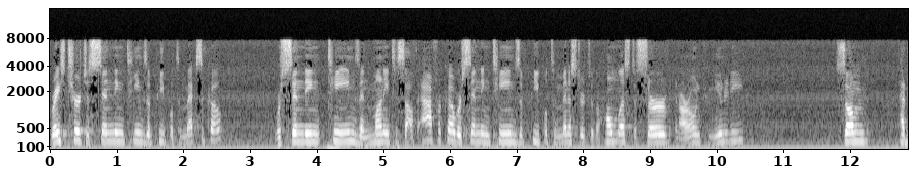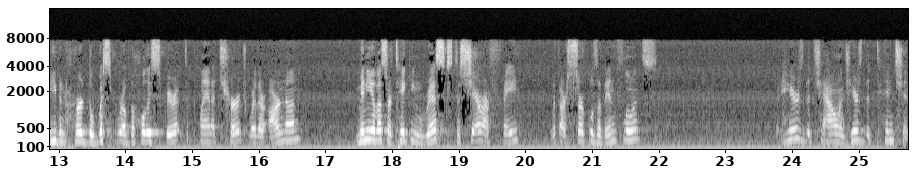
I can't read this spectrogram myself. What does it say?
Grace Church is sending teams of people to Mexico. We're sending teams and money to South Africa. We're sending teams of people to minister to the homeless, to serve in our own community. Some have even heard the whisper of the Holy Spirit to plant a church where there are none. Many of us are taking risks to share our faith with our circles of influence. But here's the challenge, here's the tension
